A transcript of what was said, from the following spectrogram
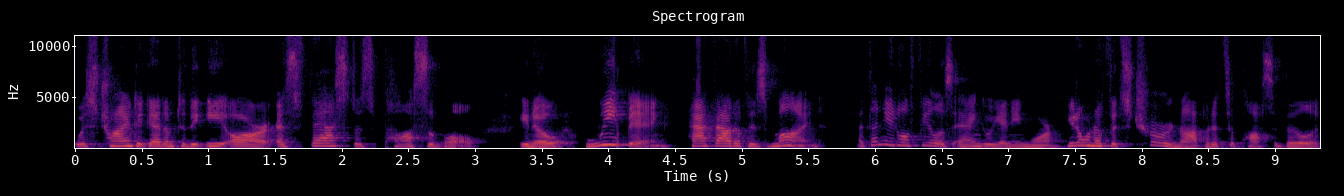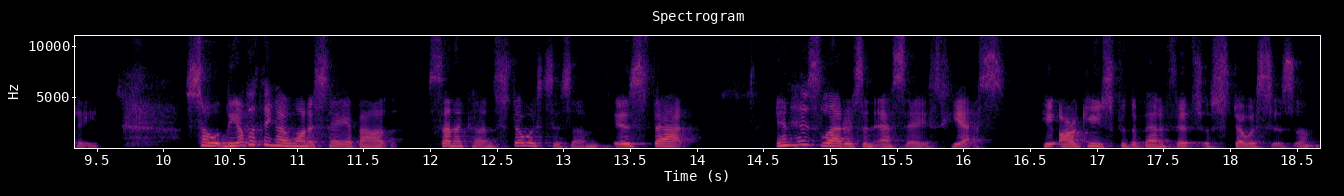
was trying to get him to the ER as fast as possible, you know, weeping, half out of his mind. And then you don't feel as angry anymore. You don't know if it's true or not, but it's a possibility. So the other thing I want to say about Seneca and Stoicism is that in his letters and essays, yes, he argues for the benefits of Stoicism.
